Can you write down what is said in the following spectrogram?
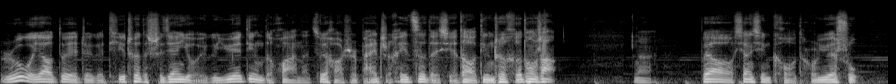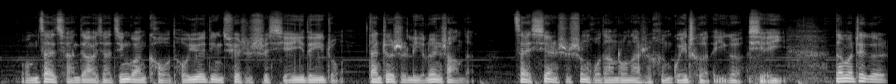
如果要对这个提车的时间有一个约定的话呢，最好是白纸黑字的写到订车合同上，啊，不要相信口头约束。我们再强调一下，尽管口头约定确实是协议的一种，但这是理论上的，在现实生活当中那是很鬼扯的一个协议。那么这个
